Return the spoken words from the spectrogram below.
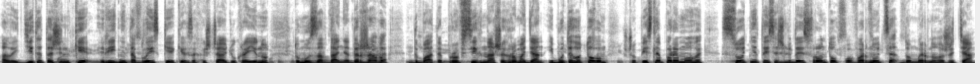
але й діти та жінки, рідні та близькі, яких захищають Україну. Тому завдання держави дбати про всіх наших громадян і бути готовим, що після перемоги сотні тисяч людей з фронту повернуться до мирного життя.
